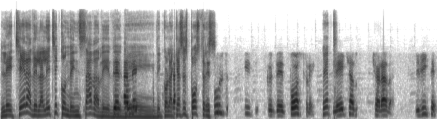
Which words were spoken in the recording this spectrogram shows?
Lechera, de la leche condensada, de, de, con la que haces postres. De, postre. Le echa dos cucharadas y dice,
